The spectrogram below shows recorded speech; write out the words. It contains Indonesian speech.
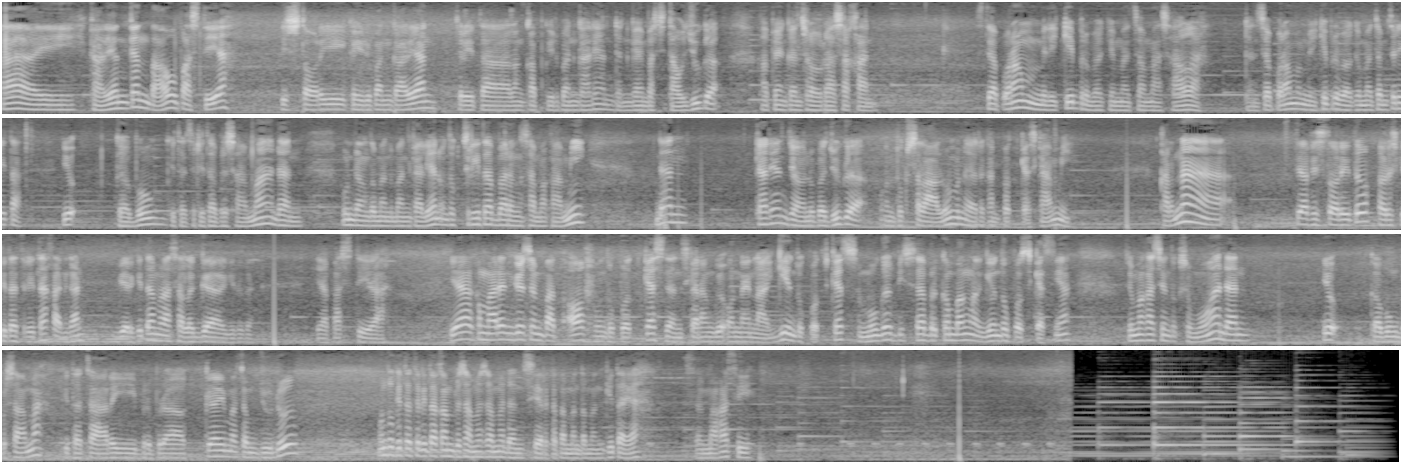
Hai, kalian kan tahu pasti ya histori kehidupan kalian, cerita lengkap kehidupan kalian dan kalian pasti tahu juga apa yang kalian selalu rasakan. Setiap orang memiliki berbagai macam masalah dan setiap orang memiliki berbagai macam cerita. Yuk, gabung kita cerita bersama dan undang teman-teman kalian untuk cerita bareng sama kami dan kalian jangan lupa juga untuk selalu mendengarkan podcast kami. Karena setiap histori itu harus kita ceritakan kan? Biar kita merasa lega gitu kan? Ya pastilah. Ya kemarin gue sempat off untuk podcast dan sekarang gue online lagi untuk podcast. Semoga bisa berkembang lagi untuk podcastnya. Terima kasih untuk semua dan yuk gabung bersama. Kita cari berbagai macam judul untuk kita ceritakan bersama-sama dan share ke teman-teman kita ya. Terima kasih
